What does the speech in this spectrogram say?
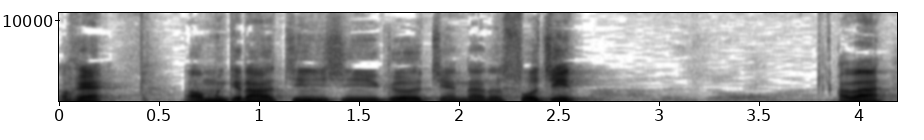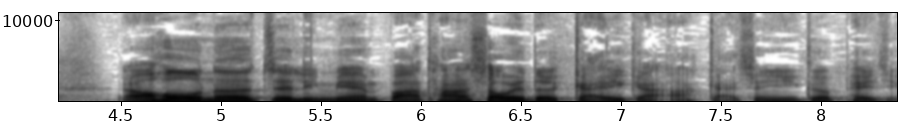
，OK，然后我们给它进行一个简单的缩进，好吧？然后呢，这里面把它稍微的改一改啊，改成一个配景，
